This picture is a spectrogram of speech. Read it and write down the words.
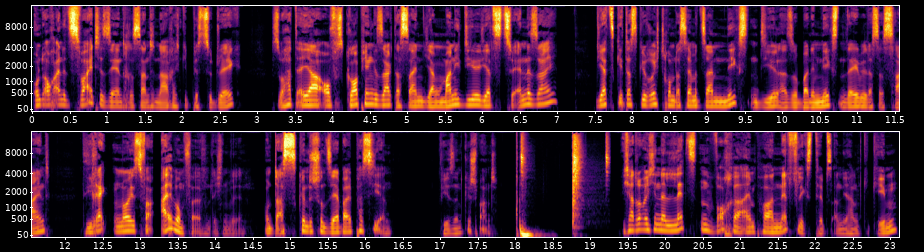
Und auch eine zweite sehr interessante Nachricht gibt es zu Drake. So hat er ja auf Scorpion gesagt, dass sein Young Money Deal jetzt zu Ende sei. Jetzt geht das Gerücht darum, dass er mit seinem nächsten Deal, also bei dem nächsten Label, das er signed, direkt ein neues Album veröffentlichen will. Und das könnte schon sehr bald passieren. Wir sind gespannt. Ich hatte euch in der letzten Woche ein paar Netflix-Tipps an die Hand gegeben.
